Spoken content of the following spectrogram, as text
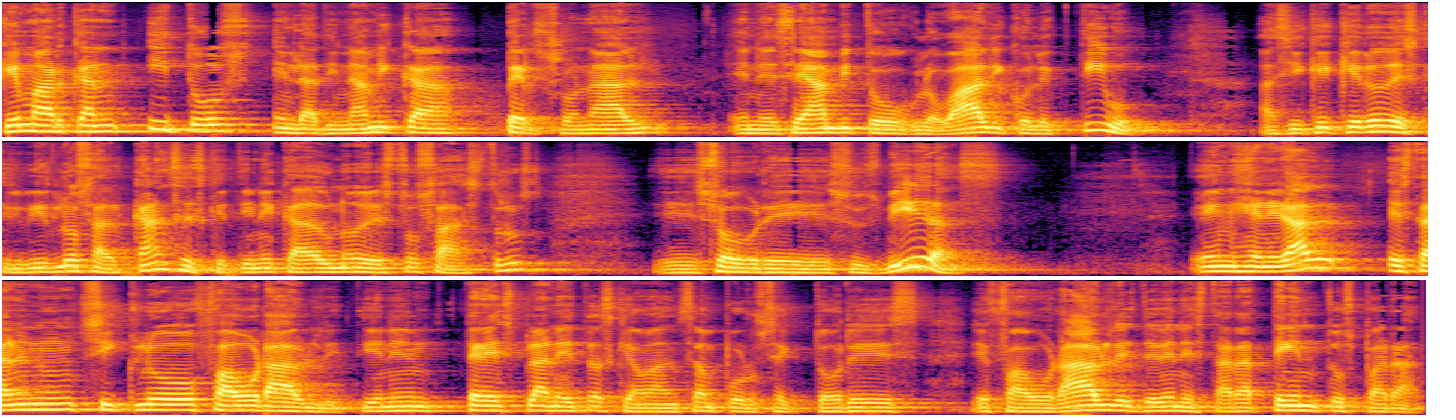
que marcan hitos en la dinámica personal en ese ámbito global y colectivo, Así que quiero describir los alcances que tiene cada uno de estos astros eh, sobre sus vidas. En general están en un ciclo favorable, tienen tres planetas que avanzan por sectores eh, favorables, deben estar atentos para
